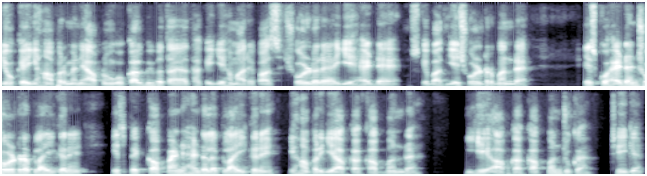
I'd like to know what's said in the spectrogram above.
जो कि यहाँ पर मैंने आप लोगों को कल भी बताया था कि ये हमारे पास शोल्डर है, ये हेड है, उसके बाद ये शोल्डर बन रहा है। इसको हेड एंड शोल्डर अप्लाई करें, इस पे कप एंड हैंडल अप्लाई करें, यहाँ पर ये आपका कप बन रहा है। ये आपका कप बन चुका है, ठीक है?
